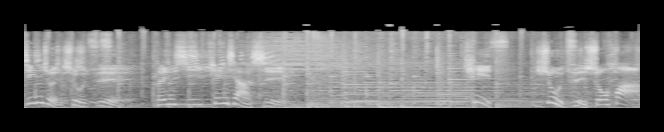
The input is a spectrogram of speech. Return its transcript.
精准数字分析天下事，KISS 数字说话。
